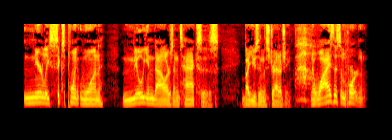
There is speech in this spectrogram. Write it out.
nearly $6.1 million in taxes by using the strategy. Now, why is this important?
